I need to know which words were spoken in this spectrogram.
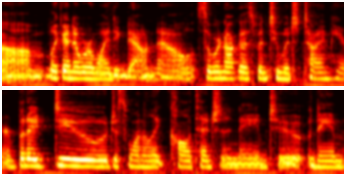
um like i know we're winding down now so we're not going to spend too much time here but i do just want to like call attention and name to name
